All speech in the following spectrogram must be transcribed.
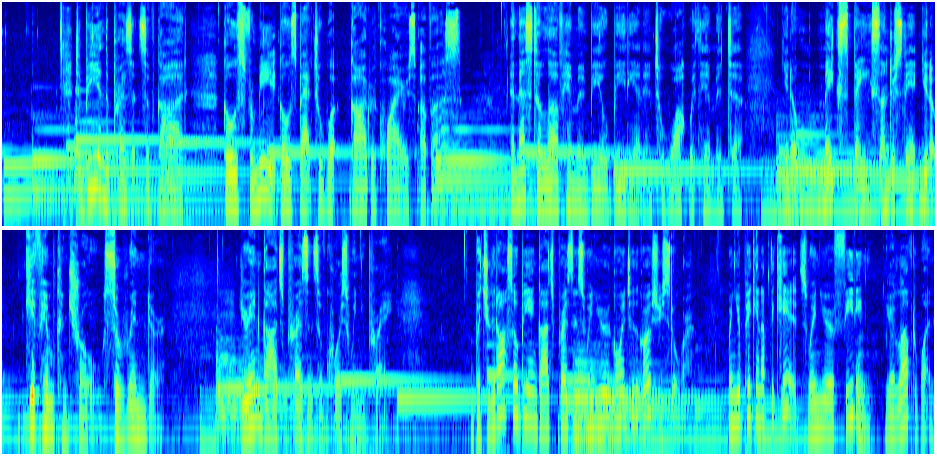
To be in the presence of God goes, for me, it goes back to what God requires of us. And that's to love Him and be obedient and to walk with Him and to, you know, make space, understand, you know, give Him control, surrender. You're in God's presence, of course, when you pray. But you could also be in God's presence when you're going to the grocery store when you're picking up the kids, when you're feeding your loved one.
